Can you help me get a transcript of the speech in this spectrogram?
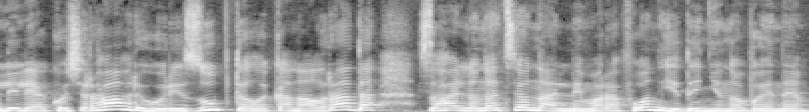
Лілія Кочерга, Григорій Зуб, телеканал Рада, загальнонаціональний марафон Єдині новини.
